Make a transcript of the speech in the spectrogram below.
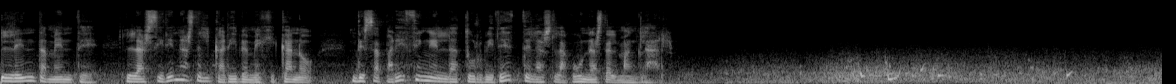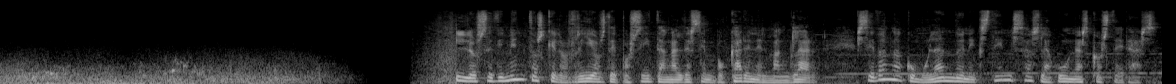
Lentamente, las sirenas del Caribe mexicano desaparecen en la turbidez de las lagunas del manglar. Los sedimentos que los ríos depositan al desembocar en el manglar se van acumulando en extensas lagunas costeras.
